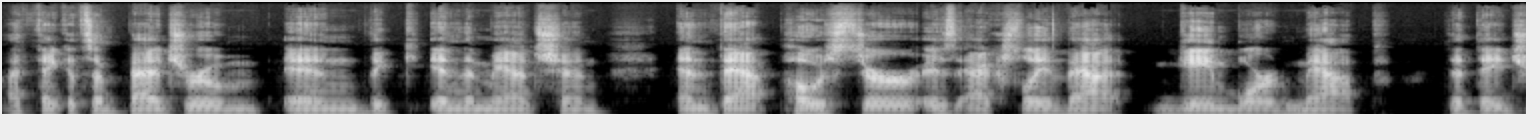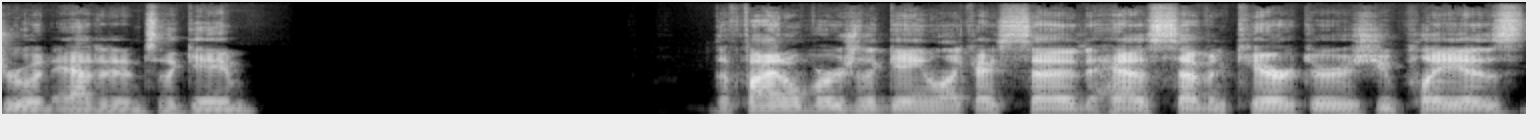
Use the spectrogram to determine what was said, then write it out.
I think it's a bedroom in the in the mansion and that poster is actually that game board map that they drew and added into the game. The final version of the game, like I said, has seven characters. You play as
